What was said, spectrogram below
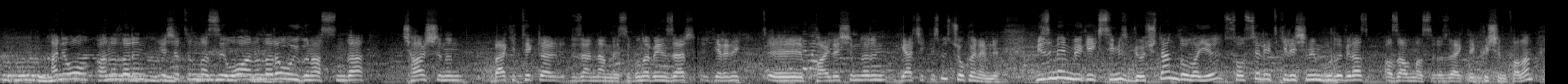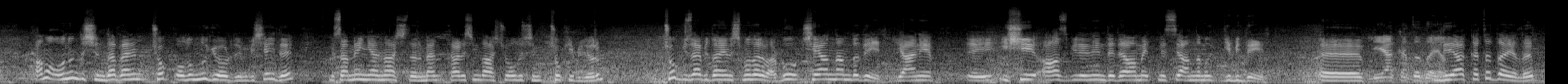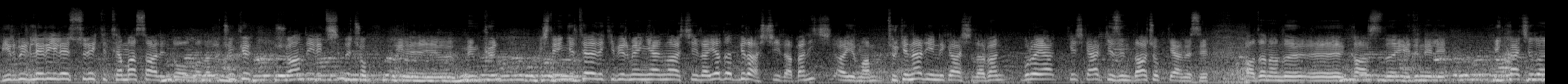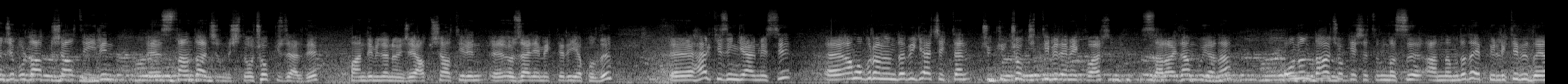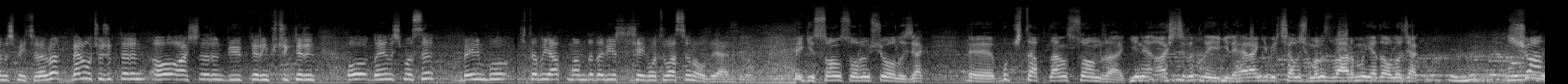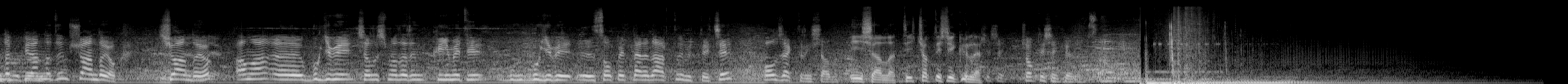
Hani o anıların yaşatılması, o anılara uygun aslında çarşının belki tekrar düzenlenmesi, buna benzer gelenek e, paylaşımların gerçekleşmesi çok önemli. Bizim en büyük eksiğimiz göçten dolayı sosyal etkileşimin burada biraz azalması, özellikle kışın falan. Ama onun dışında benim çok olumlu gördüğüm bir şey de mesela Mengenli aşçıların, ben kardeşim de aşçı olduğu için çok iyi biliyorum. Çok güzel bir dayanışmaları var. Bu şey anlamda değil. Yani e, işi az bilenin de devam etmesi anlamı gibi değil. E, Liyakata dayalı. liyakata dayalı, birbirleriyle sürekli temas halinde olmaları. Çünkü şu anda iletişim de çok e, mümkün. İşte İngiltere'deki bir mengenli aşçıyla ya da bir aşçıyla ben hiç ayırmam. Türkiye'nin her yerindeki aşçılar. Ben buraya keşke herkesin daha çok gelmesi. Adanalı, e, Karslı, Edirneli. Birkaç yıl önce burada 66 ilin e, standı açılmıştı. O çok güzeldi. Pandemiden önce 66 ilin e, özel yemekleri yapıldı. E, herkesin gelmesi ee, ama buranın da bir gerçekten çünkü çok ciddi bir emek var saraydan bu yana. Onun daha çok yaşatılması anlamında da hep birlikte bir dayanışma içeri var. Ben o çocukların, o aşçıların, büyüklerin, küçüklerin o dayanışması benim bu kitabı yapmamda da bir şey motivasyon oldu yani. Peki son sorum şu olacak. Ee, bu kitaptan sonra yine aşçılıkla ilgili herhangi bir çalışmanız var mı ya da olacak mı? Şu anda planladığım şu anda yok. Şu anda yok. Ama e, bu gibi çalışmaların kıymeti bu, bu gibi e, sohbetlerde de arttığı müddetçe olacaktır inşallah. İnşallah. Te- Çok teşekkürler. Teşekkür, çok teşekkür ederim. Sağ olun.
